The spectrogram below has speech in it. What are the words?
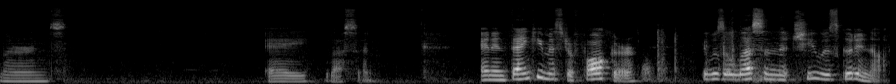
Learns a Lesson. And in Thank You, Mr. Falker, it was a lesson that she was good enough.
